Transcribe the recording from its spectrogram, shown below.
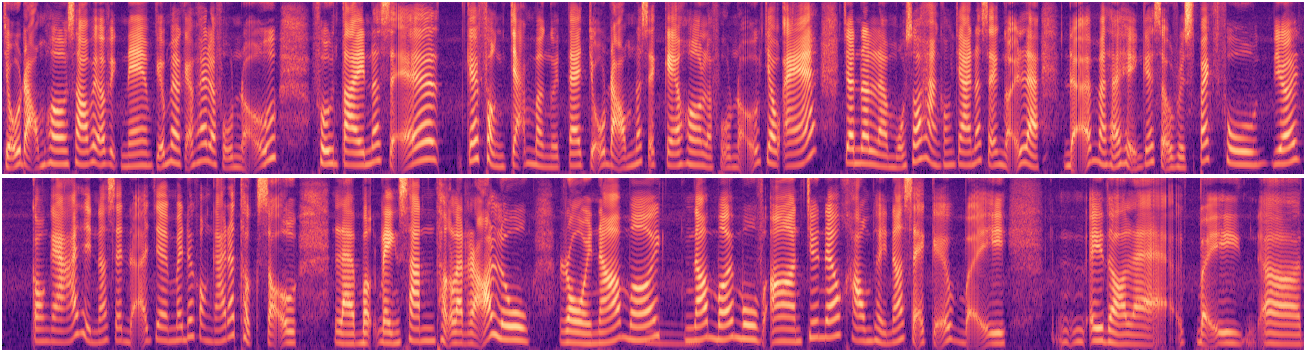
chủ động hơn so với ở Việt Nam. Kiểu mà cảm thấy là phụ nữ phương Tây nó sẽ cái phần trăm mà người ta chủ động nó sẽ cao hơn là phụ nữ châu Á. Cho nên là một số hàng con trai nó sẽ nghĩ là để mà thể hiện cái sự respectful với con gái thì nó sẽ để cho mấy đứa con gái đó thực sự là bật đèn xanh thật là rõ luôn. Rồi nó mới ừ. nó mới move on. Chứ nếu không thì nó sẽ kiểu bị either là bị uh,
